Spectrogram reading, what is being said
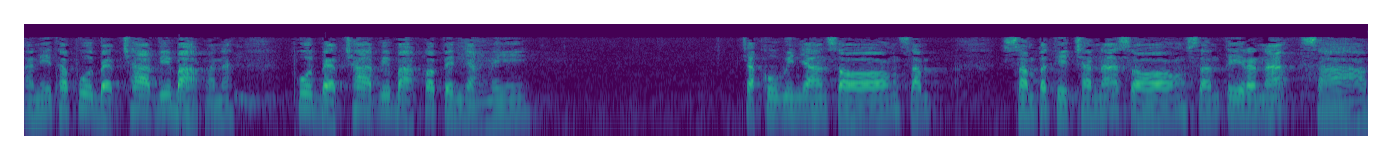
อันนี้ถ้าพูดแบบชาติวิบากนะพูดแบบชาติวิบากก็เป็นอย่างนี้จักขูวิญญาณสองสัมสัมปติชนะสองสันติรณะสาม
